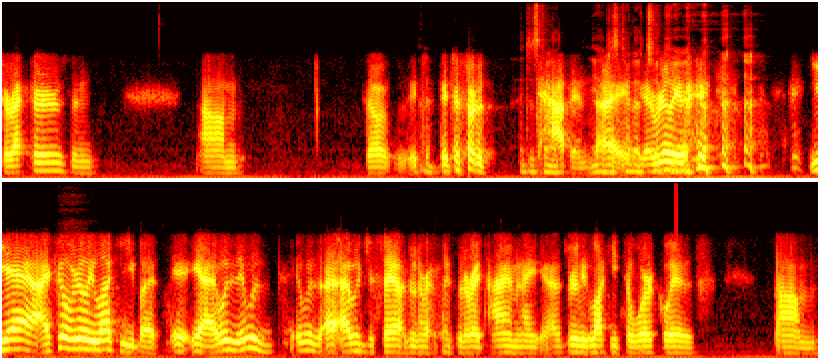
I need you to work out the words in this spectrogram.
directors and um, so it just it just sort of it just happened. Kind of, yeah, I, it really. yeah, I feel really lucky, but it, yeah, it was it was it was. I, I would just say I was in the right place at the right time, and I, I was really lucky to work with, um,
